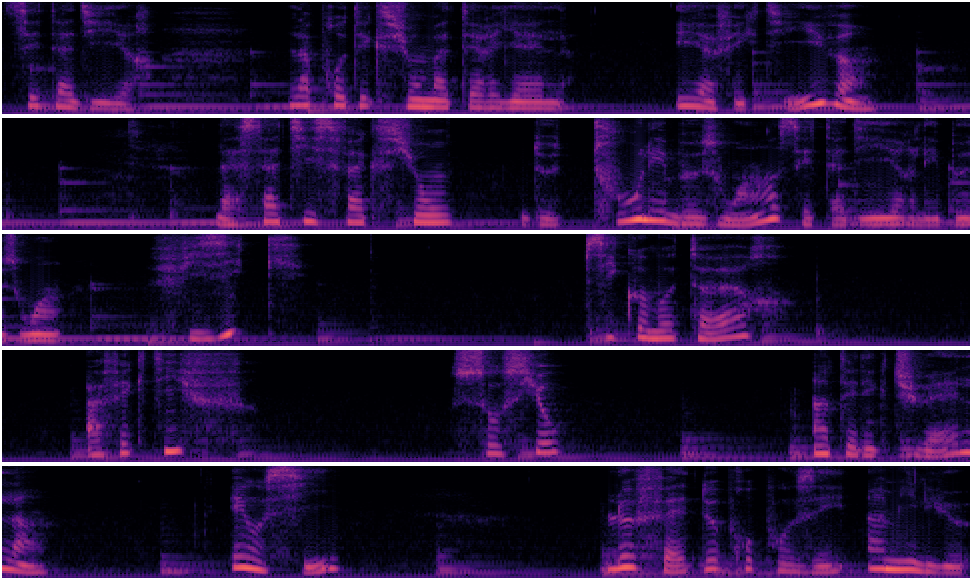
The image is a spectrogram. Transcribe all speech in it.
C'est-à-dire la protection matérielle et affective, la satisfaction de tous les besoins, c'est-à-dire les besoins physiques, psychomoteurs, affectifs, sociaux, intellectuels, et aussi le fait de proposer un milieu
